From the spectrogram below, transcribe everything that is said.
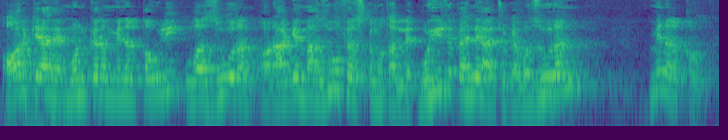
اور کیا ہے؟ منکرم من القولی وزورن اور آگے محضوف ہے اس کا متعلق۔ وہی جو پہلے آ چکا ہے وزورن من القول۔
